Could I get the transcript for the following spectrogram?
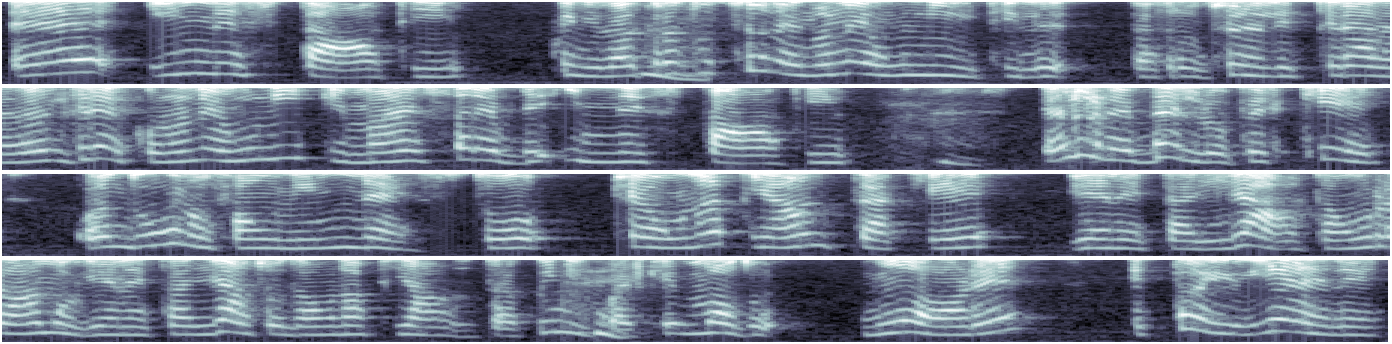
è innestati, quindi la mm. traduzione non è uniti, la traduzione letterale dal greco non è uniti ma è, sarebbe innestati. Mm. E allora è bello perché quando uno fa un innesto c'è una pianta che viene tagliata, un ramo viene tagliato da una pianta, quindi sì. in qualche modo muore e poi viene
